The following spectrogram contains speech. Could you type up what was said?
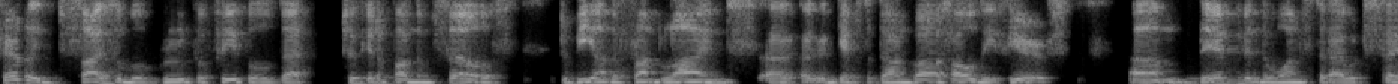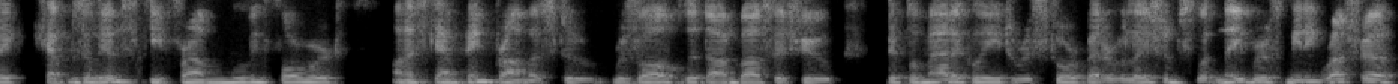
fairly sizable group of people that took it upon themselves to be on the front lines uh, against the Donbass all these years. Um, they've been the ones that I would say kept Zelensky from moving forward on his campaign promise to resolve the Donbass issue diplomatically, to restore better relations with neighbors, meaning Russia.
